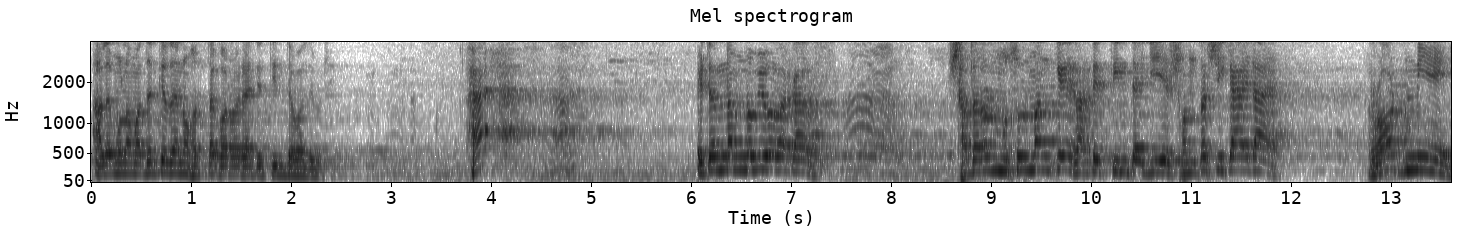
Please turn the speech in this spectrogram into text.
আলেমুল আমাদেরকে যেন হত্যা করা হয়, রাতে তিনটে বাজে উঠে। হ্যাঁ? এটার নাম নবীওয়ালা কাজ। সাধারণ মুসলমানকে রাতে তিনটায় গিয়ে সন্ত্রাসী কায়দায় রড নিয়ে,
